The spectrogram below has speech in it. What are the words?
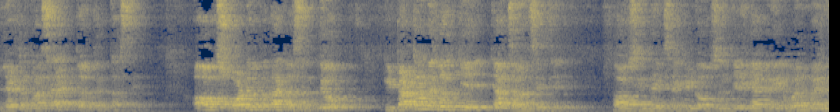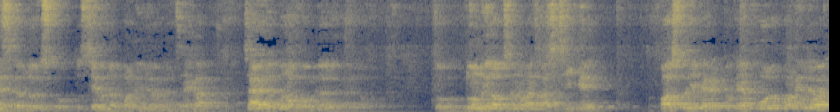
लेटर कहाँ से है कलकत्ता से। और शॉर्ट में पता कर सकते हो कि टाटा नगर के क्या चांसेस है। तो आप सीधे एक सेकंड ऑप्शन के लिए क्या करेंगे? वन माइनस कर लो इसको। तो सेवन अपॉन इलेवन आ जाएगा। चाहे तो पूरा फॉर्मूला लगा लो। तो दोनों ही ऑप्शन हमारे पास ठीक है। तो फ़र्स्ट तो ये करेक्ट हो गया फोर अपॉन इलेवन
